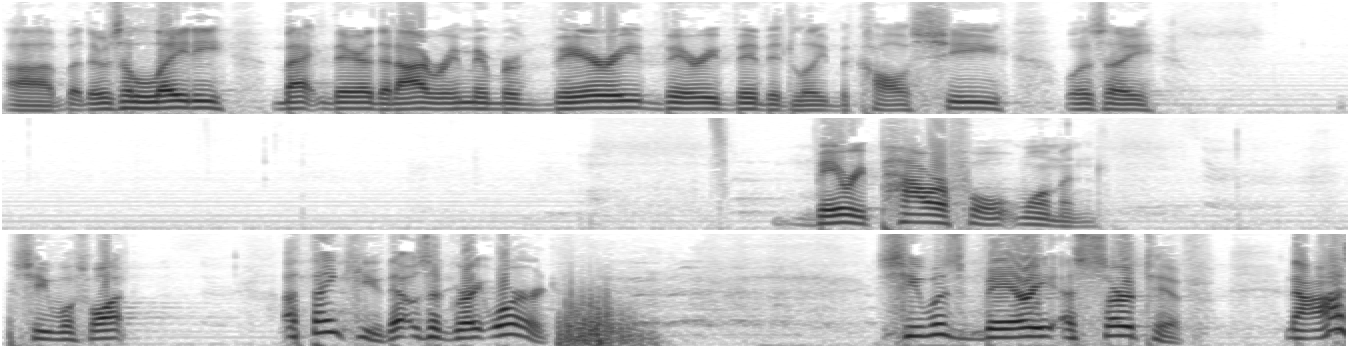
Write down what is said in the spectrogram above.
Uh, but there's a lady back there that I remember very, very vividly because she was a very powerful woman. She was what? A thank you. That was a great word. She was very assertive. Now, I,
